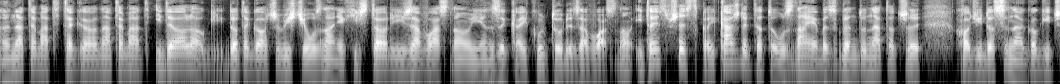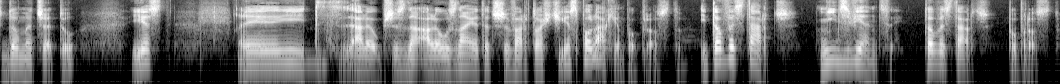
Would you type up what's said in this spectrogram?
na temat tego, na temat ideologii. Do tego oczywiście uznanie historii za własną, języka i kultury za własną i to jest wszystko. I każdy, kto to uznaje bez względu na to, czy chodzi do synagogi, czy do meczetu, jest, ale, przyzna, ale uznaje te trzy wartości, jest Polakiem po prostu. I to wystarczy. Nic więcej. To wystarczy po prostu.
